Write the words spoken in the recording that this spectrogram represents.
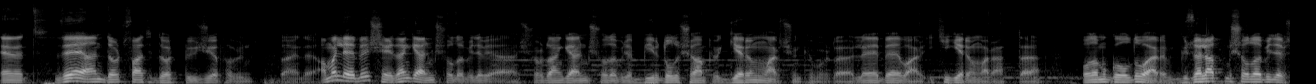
Evet. Ve yani 4 Fatih 4 büyücü yapabilmiş. sayede. Ama LB şeyden gelmiş olabilir ya. Şuradan gelmiş olabilir. Bir dolu şampiyon. Garen var çünkü burada. LB var. 2 Garen var hatta. O Adamın goldu var. Güzel atmış olabilir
